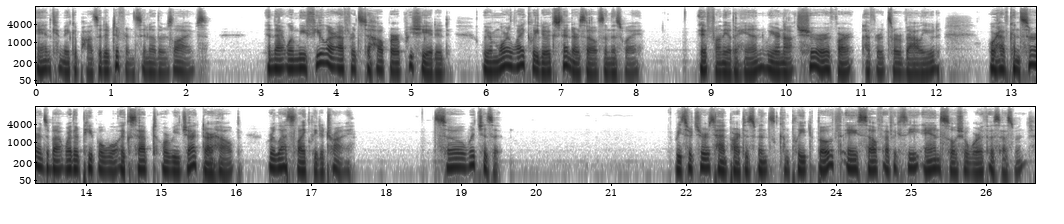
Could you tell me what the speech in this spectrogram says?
and can make a positive difference in others' lives. And that when we feel our efforts to help are appreciated, we are more likely to extend ourselves in this way. If, on the other hand, we are not sure if our efforts are valued, or have concerns about whether people will accept or reject our help, we're less likely to try. So, which is it? Researchers had participants complete both a self efficacy and social worth assessment.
